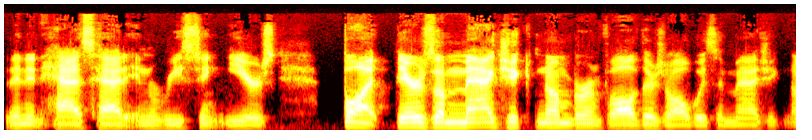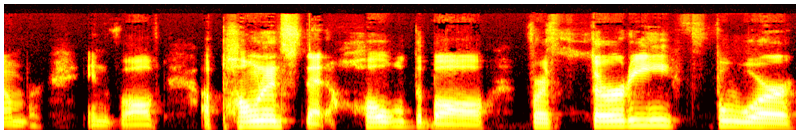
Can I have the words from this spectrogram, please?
than it has had in recent years. But there's a magic number involved. There's always a magic number involved. Opponents that hold the ball for 34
